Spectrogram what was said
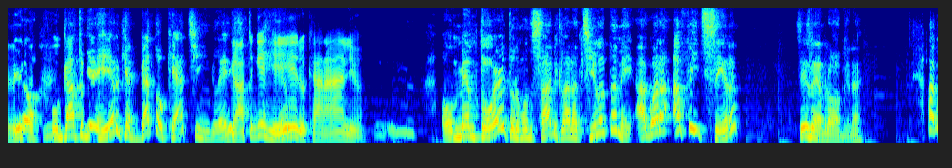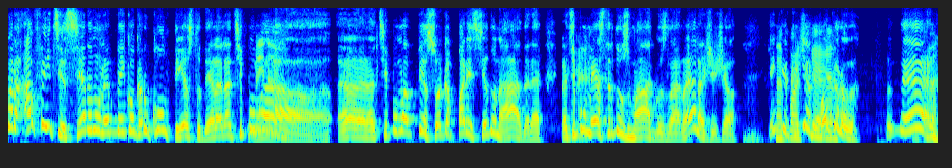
E, ó, o Gato Guerreiro, que é Battle Cat em inglês. Gato Guerreiro, caralho. O Mentor, todo mundo sabe, claro, a Tila também. Agora, a Feiticeira. Vocês lembram, óbvio, né? Agora, a feiticeira, eu não lembro bem qual era o contexto dela. Era tipo Também uma. Não. Era tipo uma pessoa que aparecia do nada, né? Era tipo o é. mestre dos magos lá, não era, Xixão? Quem, que, quem, que, qual era o... É,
